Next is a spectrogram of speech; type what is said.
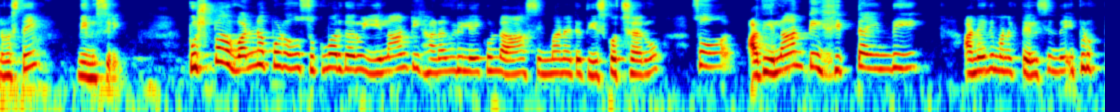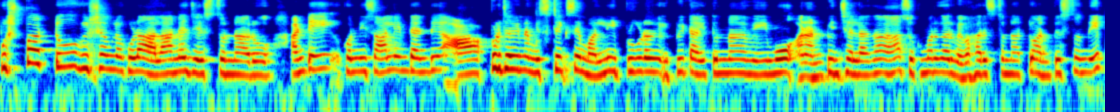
నమస్తే నేను సిరి. పుష్ప వన్ అప్పుడు సుకుమార్ గారు ఎలాంటి హడావిడి లేకుండా సినిమాని అయితే తీసుకొచ్చారు. సో అది ఎలాంటి హిట్ అయింది? అనేది మనకు తెలిసిందే. ఇప్పుడు పుష్ప టూ విషయంలో కూడా అలానే చేస్తున్నారు. అంటే కొన్నిసార్లు ఏంటంటే అప్పుడు జరిగిన మిస్టేక్సే మళ్ళీ ఇప్పుడు కూడా రిపీట్ అవుతున్నవేమో అని అనిపించేలాగా సుకుమార్ గారు వ్యవహరిస్తున్నట్టు అనిపిస్తుంది.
